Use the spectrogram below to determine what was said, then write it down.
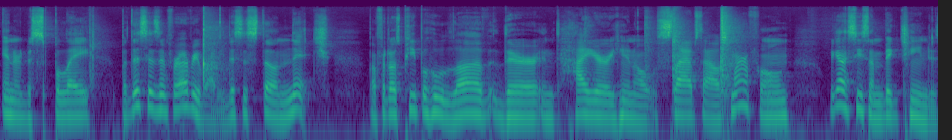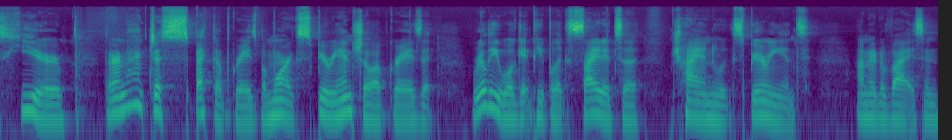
enter display but this isn't for everybody. This is still niche. But for those people who love their entire, you know, slab style smartphone, we got to see some big changes here that are not just spec upgrades, but more experiential upgrades that really will get people excited to try a new experience on their device. And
